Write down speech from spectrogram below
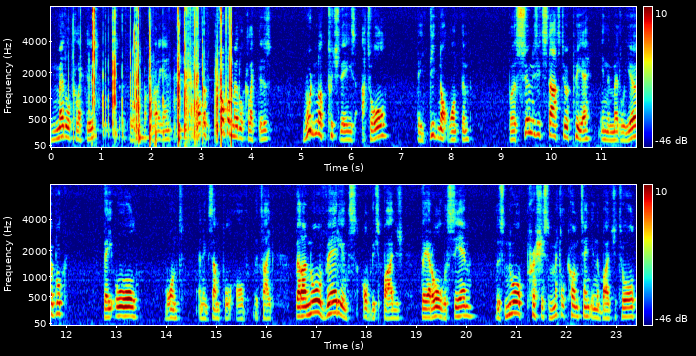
medal collectors, back on that again, a lot of proper medal collectors would not touch these at all. They did not want them. But as soon as it starts to appear in the medal yearbook, they all want an example of the type. There are no variants of this badge, they are all the same. There's no precious metal content in the badge at all,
